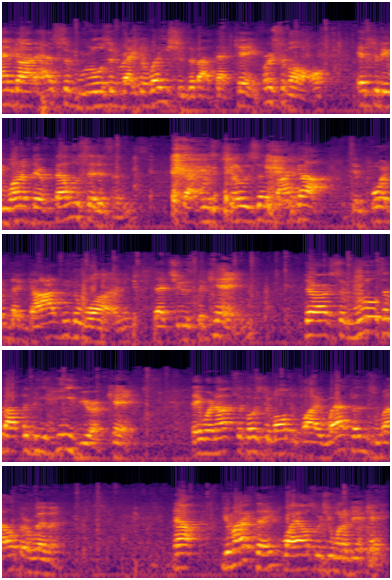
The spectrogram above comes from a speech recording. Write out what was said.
and God has some rules and regulations about that king. First of all, it's to be one of their fellow citizens that was chosen by God. It's important that God be the one that chooses the king. There are some rules about the behavior of kings. They were not supposed to multiply weapons, wealth, or women. Now, you might think, why else would you want to be a king?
